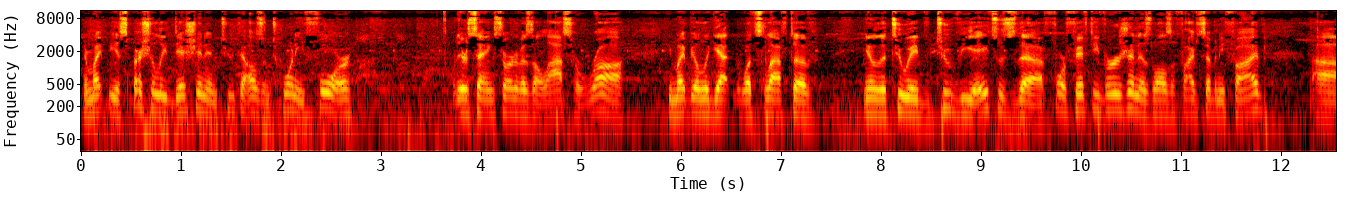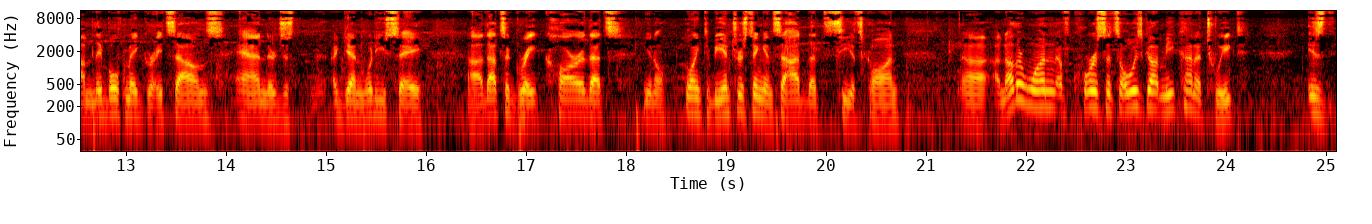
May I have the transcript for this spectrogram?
There might be a special edition in 2024. They're saying sort of as a last hurrah, you might be able to get what's left of, you know, the two, two V8s, which is the 450 version, as well as a 575. Um, they both make great sounds and they're just again, what do you say? Uh, that's a great car that's, you know, going to be interesting and sad that see it's gone. Uh, another one, of course, that's always got me kind of tweaked is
